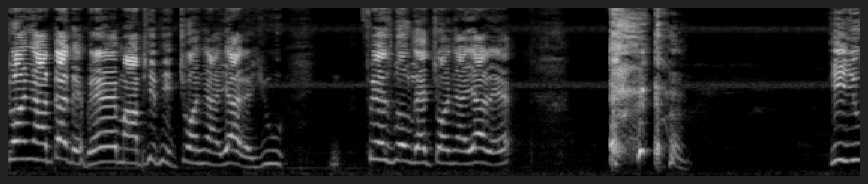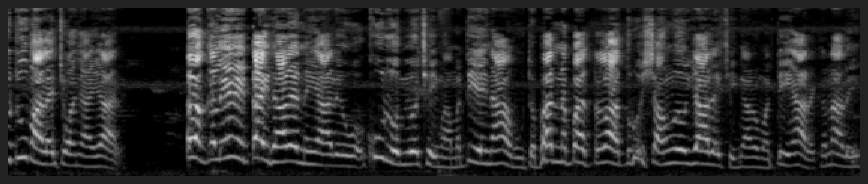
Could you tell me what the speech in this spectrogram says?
ကြော်ညာတက်တယ်ဘယ်မှာဖြစ်ဖြစ်ကြော်ညာရတယ် you Facebook လဲကြော်ညာရတယ် ဒီ YouTube မှာလဲကြော်ညာရတယ်အဲ့တော့ကလေးတွေတိုက်ထားတဲ့နေရာတွေကိုအခုလိုမျိုးချိန်မှာမတင်နိုင်ဘူးတစ်ပတ်နှစ်ပတ်တစ်လသူတို့ရှောင်လို့ရတဲ့ချိန်ကတော့မတင်ရတယ်ခဏလေး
